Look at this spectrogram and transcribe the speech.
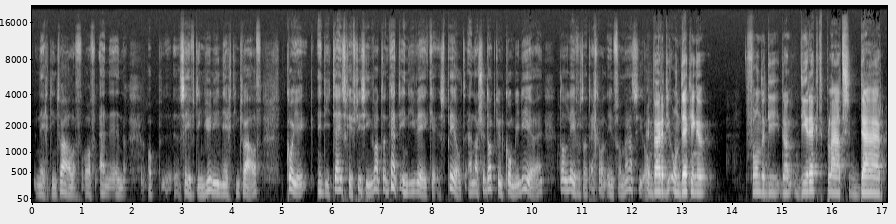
1912 of, en, en op 17 juni 1912, kon je in die tijdschriften zien wat er net in die weken speelt. En als je dat kunt combineren, dan levert dat echt wel informatie op. En waren die ontdekkingen vonden die dan direct plaats daar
